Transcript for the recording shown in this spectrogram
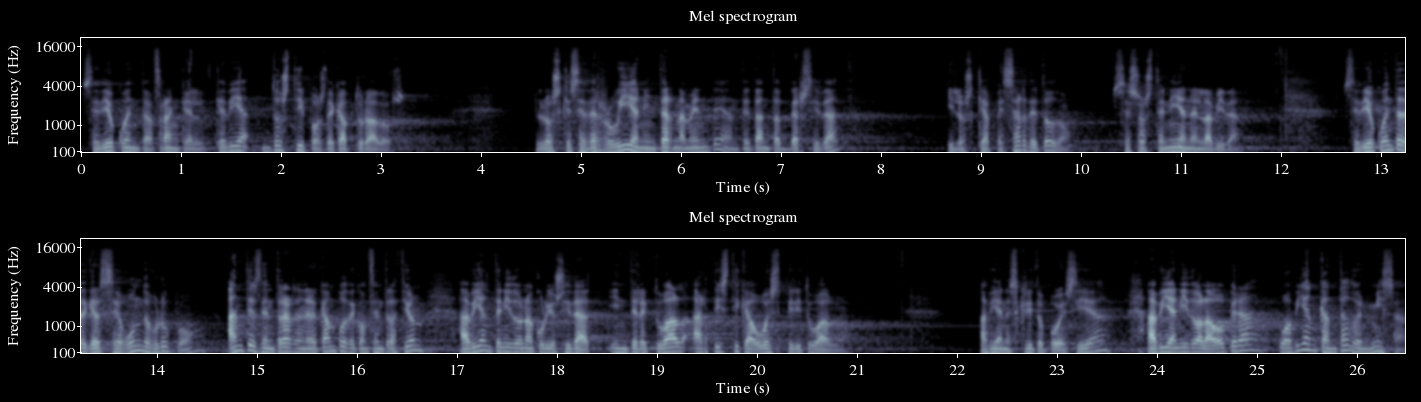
Se dio cuenta, Frankl, que había dos tipos de capturados los que se derruían internamente ante tanta adversidad y los que a pesar de todo se sostenían en la vida. Se dio cuenta de que el segundo grupo, antes de entrar en el campo de concentración, habían tenido una curiosidad intelectual, artística o espiritual. Habían escrito poesía, habían ido a la ópera o habían cantado en misa.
